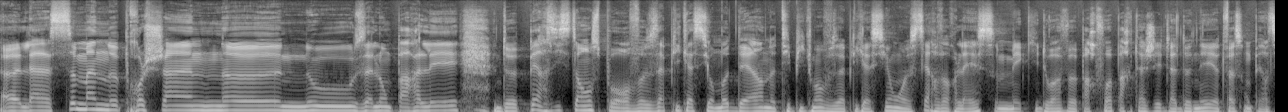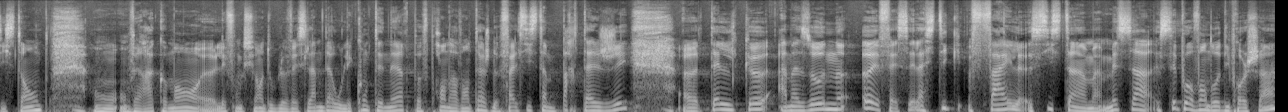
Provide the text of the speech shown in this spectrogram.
Euh, la semaine prochaine, euh, nous allons parler de persistance pour vos applications modernes, typiquement vos applications serverless, mais qui doivent parfois partager de la donnée de façon persistante. On, verra comment les fonctions AWS Lambda ou les containers peuvent prendre avantage de file system partagés tels que Amazon EFS, Elastic File System. Mais ça, c'est pour vendredi prochain.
